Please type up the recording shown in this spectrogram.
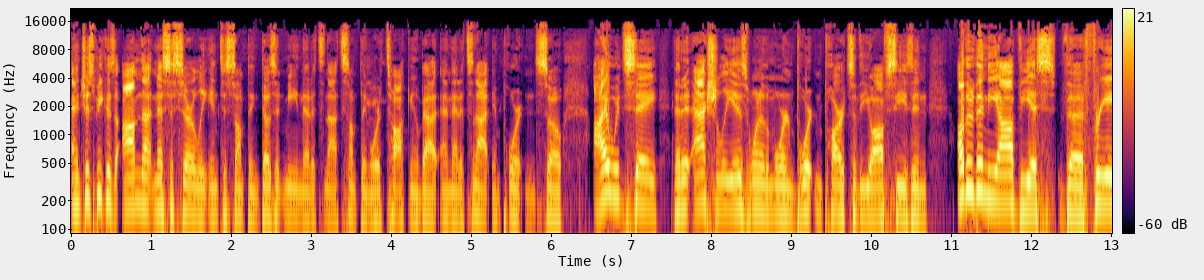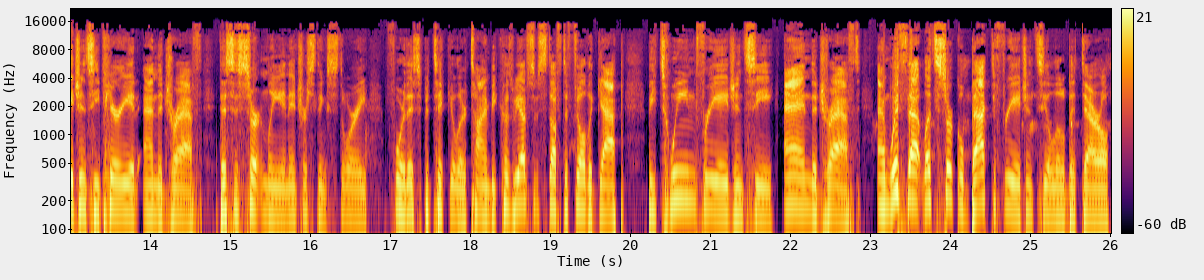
And just because I'm not necessarily into something doesn't mean that it's not something worth talking about and that it's not important. So I would say that it actually is one of the more important parts of the off season other than the obvious, the free agency period and the draft, this is certainly an interesting story for this particular time because we have some stuff to fill the gap between free agency and the draft. And with that, let's circle back to free agency a little bit, Darryl.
